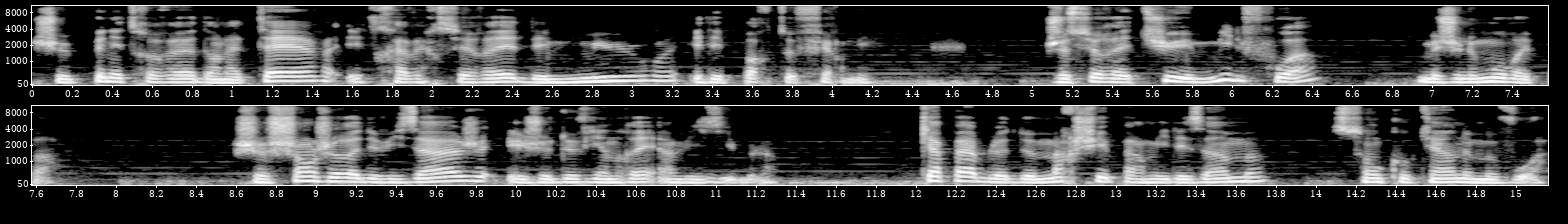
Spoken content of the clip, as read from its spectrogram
Je pénétrerai dans la terre et traverserai des murs et des portes fermées. Je serai tué mille fois, mais je ne mourrai pas. Je changerai de visage et je deviendrai invisible. Capable de marcher parmi les hommes sans qu'aucun ne me voie.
